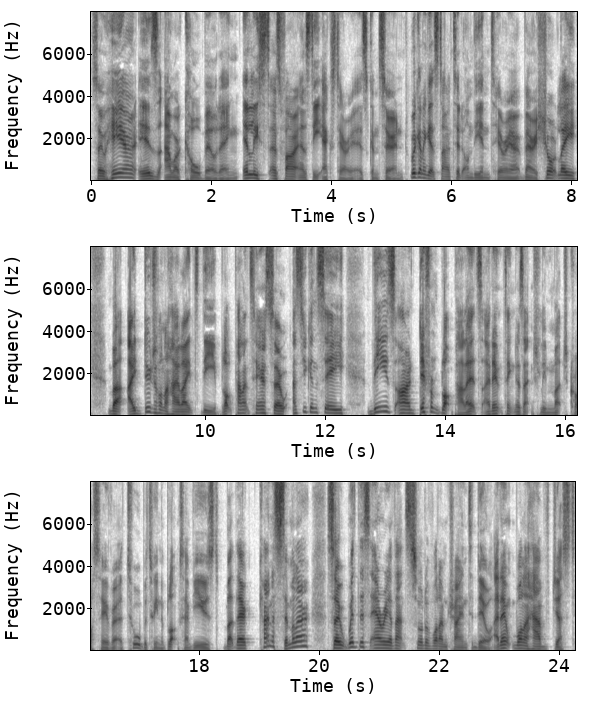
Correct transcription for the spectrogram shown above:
So here is our coal building, at least as far as the exterior is concerned. We're going to get started on the interior very shortly, but I do just want to highlight the block palettes here. So as you can see, these are different block palettes. I don't think there's actually much crossover at all between the blocks I've used, but they're kind of similar. So with this area, that's sort of what I'm trying to do. I don't want to have just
